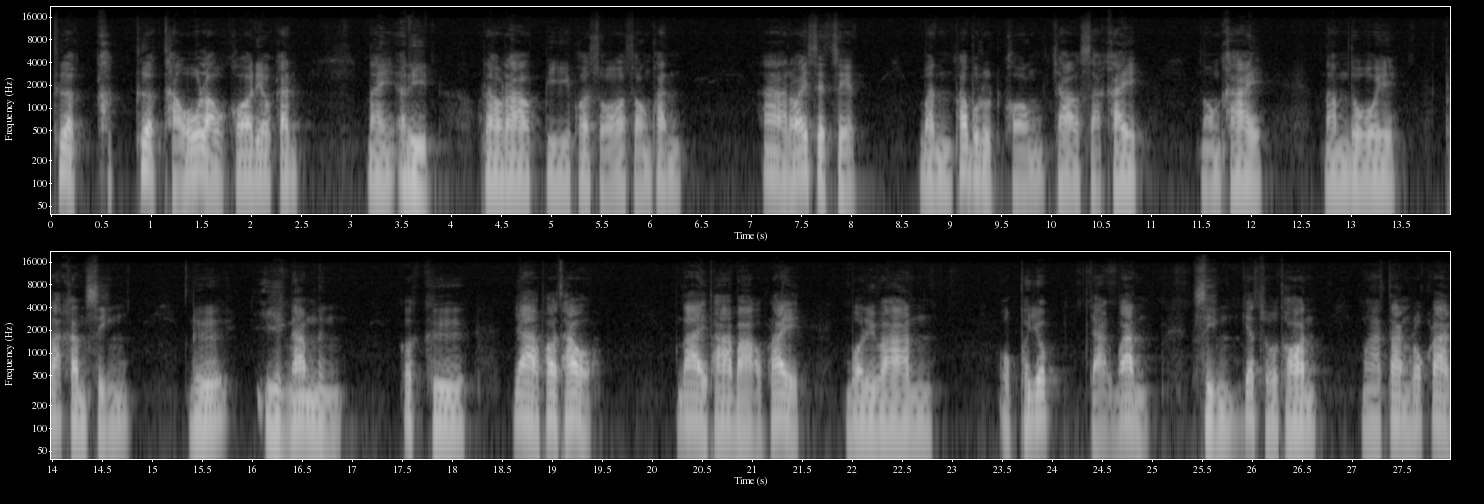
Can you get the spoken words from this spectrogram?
เทือกเทือกเถาเหล่าคอเดียวกัน ในอดีต ราวๆ ปีพศ 2500 เศษเศษบรรพบุรุษของชาวสะไครหนองคายนำโดยพระคำสิงห์ หรืออีกนามหนึ่ง ก็คือย่าพ่อเท่า ได้พาบ่าวไพร่บริวาร อบพยพจากบ้านสิงห์ยโสธรมาตั้งรกราก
